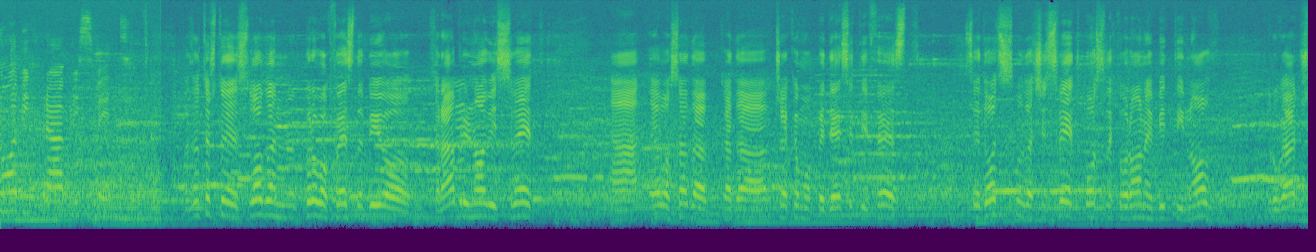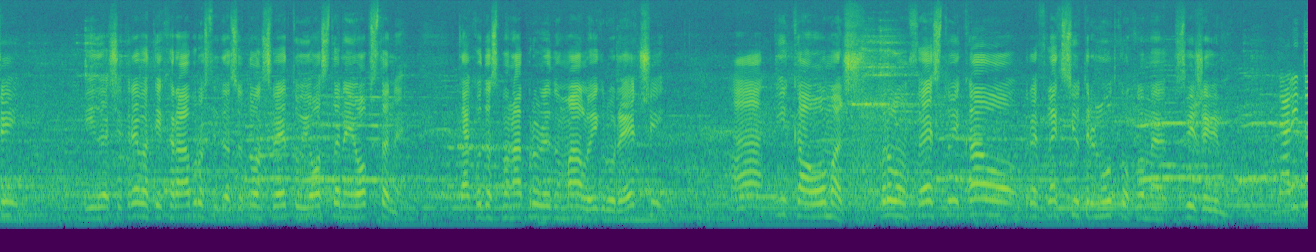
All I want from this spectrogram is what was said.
Novi hrabri svet? Pa zato što je slogan prvog festa bio Hrabri novi svet, a evo sada kada čekamo 50. fest, svedoci smo da će svet posle korone biti nov, drugačiji i da će trebati hrabrosti da se u tom svetu i ostane i opstane. Tako da smo napravili jednu malu igru reči, a i kao omaž prvom festu i kao refleksiju trenutka u kome svi živimo. Da li to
